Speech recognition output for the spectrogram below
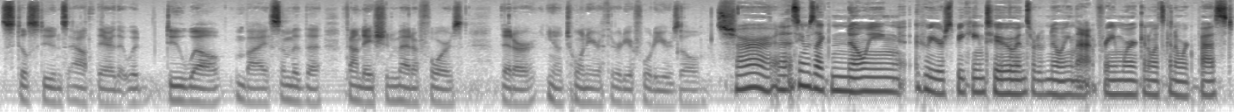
still students out there that would do well by some of the foundation metaphors that are you know 20 or 30 or 40 years old sure and it seems like knowing who you're speaking to and sort of knowing that framework and what's going to work best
